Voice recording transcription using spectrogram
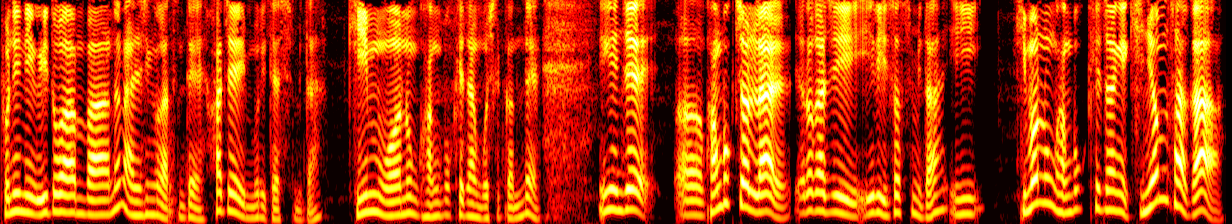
본인이 의도한 바는 아니신 것 같은데 화제 인물이 됐습니다. 김원웅 광복회장 모실 건데 이게 이제 어, 광복절 날 여러 가지 일이 있었습니다. 이 김원웅 광복회장의 기념사가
